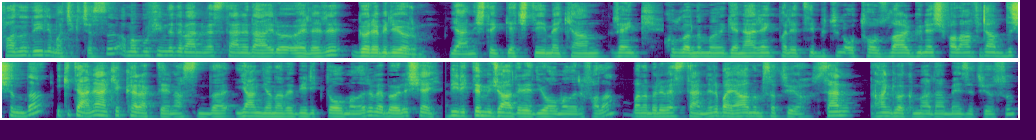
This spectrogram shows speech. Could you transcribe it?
fanı değilim açıkçası ama bu filmde de ben western'e dair öğeleri görebiliyorum. Yani işte geçtiği mekan, renk kullanımı, genel renk paleti, bütün o tozlar, güneş falan filan dışında iki tane erkek karakterin aslında yan yana ve birlikte olmaları ve böyle şey birlikte mücadele ediyor olmaları falan bana böyle westernleri bayağı anımsatıyor. Sen hangi bakımlardan benzetiyorsun?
